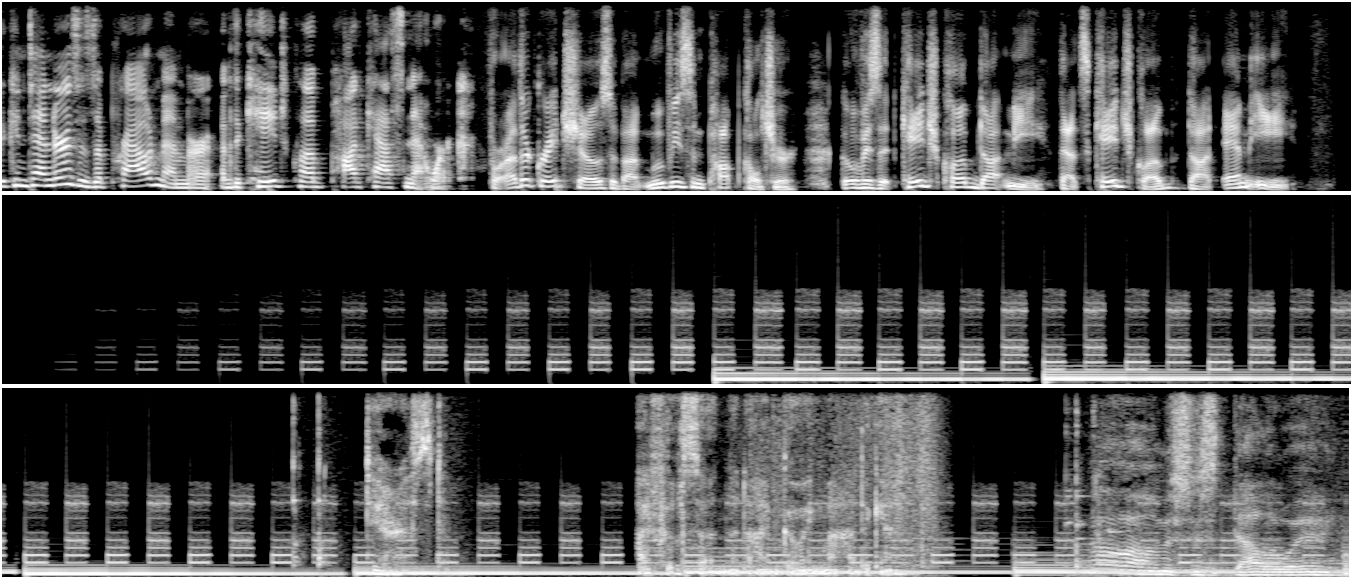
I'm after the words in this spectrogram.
The Contenders is a proud member of the Cage Club Podcast Network. For other great shows about movies and pop culture, go visit cageclub.me. That's cageclub.me. Dearest, I feel certain that I'm going mad again. Oh, Mrs. Dalloway.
